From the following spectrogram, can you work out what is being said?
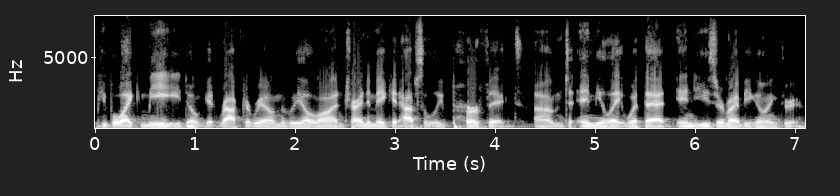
people like me don't get wrapped around the wheel on trying to make it absolutely perfect um, to emulate what that end user might be going through?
